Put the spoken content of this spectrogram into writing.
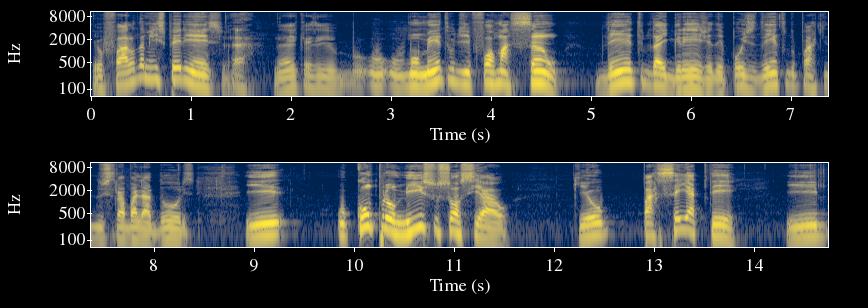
Eu falo da minha experiência. É. Né? Quer dizer, o, o momento de formação dentro da igreja, depois dentro do Partido dos Trabalhadores, e o compromisso social que eu passei a ter e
